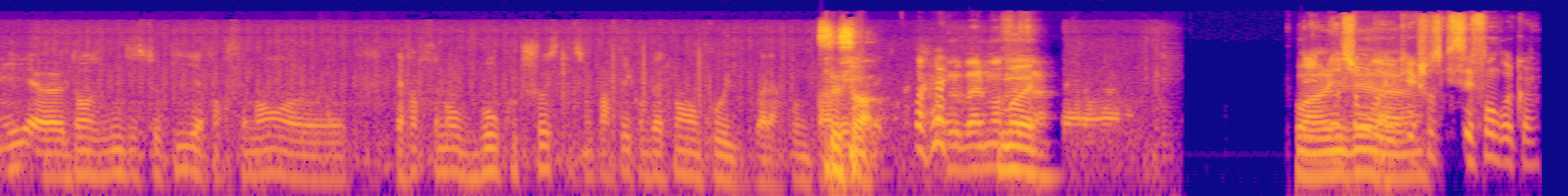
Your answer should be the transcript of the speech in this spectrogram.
Mais euh, dans une dystopie, il y a forcément, euh, il y a forcément beaucoup de choses qui sont parties complètement en couille. Voilà. C'est ça. Globalement, Ouais. c'est ça. Pour Et bien sûr, arriver il y a à- quelque chose qui s'effondre, quoi.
